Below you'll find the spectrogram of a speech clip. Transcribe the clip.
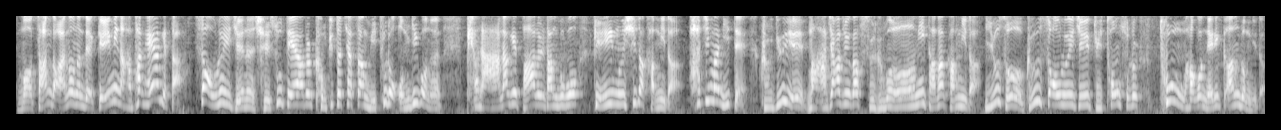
뭐 잠도 안 오는데 게임이나 한판 해야겠다. 사우르이제는 세수 대야를 컴퓨터 책상 밑으로 옮기고는 편안하게 발을 담그고 게임을 시작합니다. 하지만 이때 그 뒤에 마자주가 슬그머니 다가갑니다. 이어서 그 사우르이제의 뒤통수를 퉁 하고 내리까는 겁니다.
